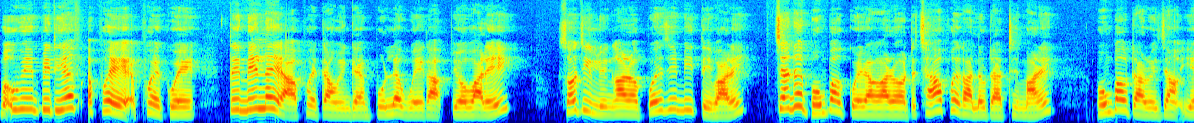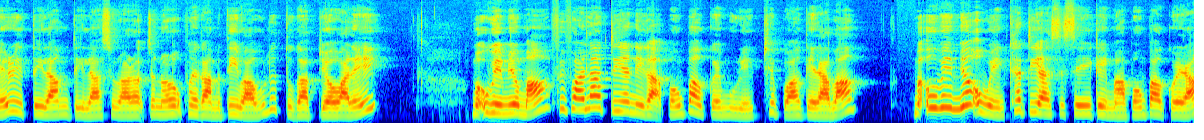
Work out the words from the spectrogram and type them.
မအူဝင် PDF အဖွဲ့ရဲ့အဖွဲ့ကွဲတင်မင်းလက်ရအဖွဲ့တာဝန်ခံပိုလက်ဝဲကပြောပါတယ်။စောကြည်လွင်ကတော့ပွဲချင်းပြီးတည်ပါတယ်။ကျန်တဲ့ဘုံပေါက်ကွဲတာကတော့တခြားအဖွဲ့ကလှုပ်တာထင်ပါတယ်။ဘုံပေါက်တာတွေကြောင့်ရဲတွေတည်လားမတည်လားဆိုတာတော့ကျွန်တော်တို့အဖွဲ့ကမသိပါဘူးလို့သူကပြောပါတယ်။မအူဝင်မြို့မှာဖေဖော်ဝါရီလ၁ရက်နေ့ကဘုံပေါက်ကွဲမှုတွေဖြစ်ပွားခဲ့တာပါ။ မအူပင်မြို့အဝင်ခတ်တရစစ်စေးဂိတ်မှာဘုံပေါက်ကွဲတာ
